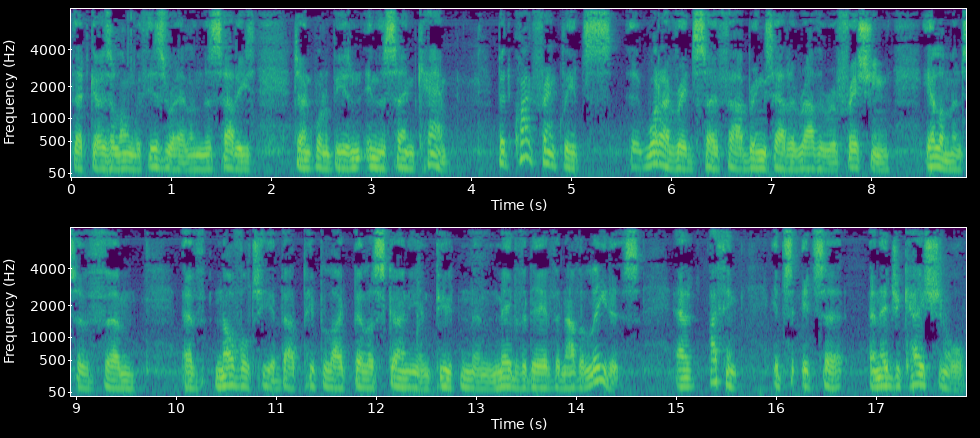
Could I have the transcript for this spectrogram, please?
that goes along with Israel, and the Saudis don't want to be in, in the same camp. But quite frankly, it's uh, what I've read so far brings out a rather refreshing element of um, of novelty about people like Berlusconi and Putin and Medvedev and other leaders. And it, I think it's it's a, an educational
